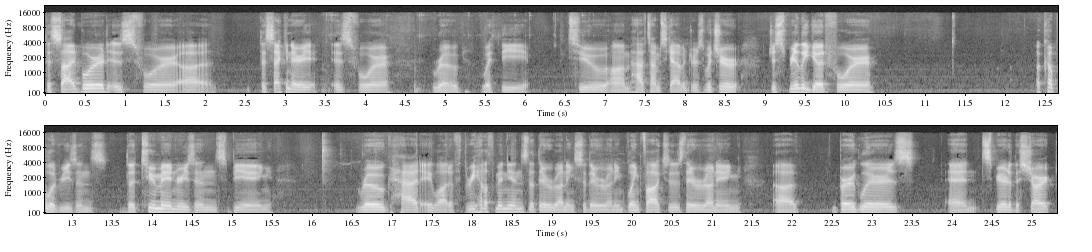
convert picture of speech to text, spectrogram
the sideboard is for uh, the secondary is for rogue with the two um, halftime scavengers, which are just really good for a couple of reasons. The two main reasons being Rogue had a lot of three health minions that they were running. So they were running Blink Foxes, they were running uh, Burglars, and Spirit of the Shark.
